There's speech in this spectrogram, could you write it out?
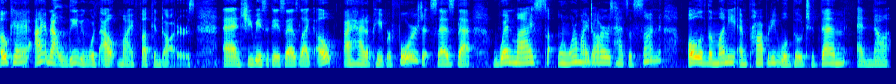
Okay? I am not leaving without my fucking daughters. And she basically says like, "Oh, I had a paper forged that says that when my when one of my daughters has a son, all of the money and property will go to them and not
